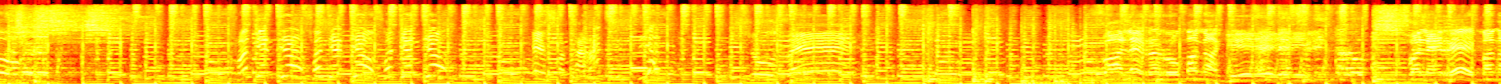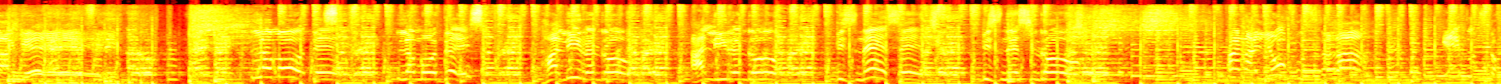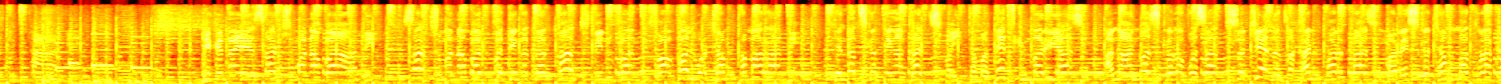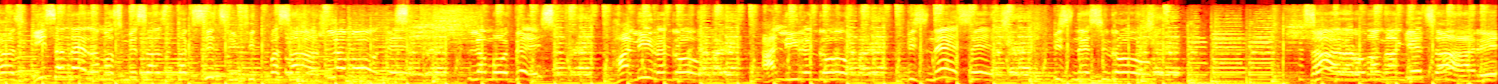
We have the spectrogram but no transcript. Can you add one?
valeremanage laoe lamodes alirnro aliranro bizneses biznesinro anayopustna knaa e, satro manambady saotso manambady vadiagnakatato finivandy fa avaloatra aminny kamarady tendatsika antegna ankady tsy fahita matetiky mari azy agnano azy karaha voasat satria nanjakany parta azy maresaka hatramy matraka azy isanay raha masomesaazy taksi tsy mifitypassage lamôd lamôd alirandr alirandr bisines e! bisinesndrô ara rôo manangetsar e!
